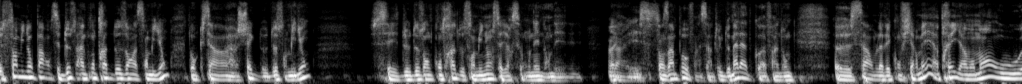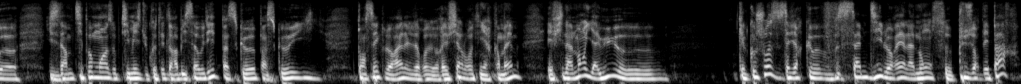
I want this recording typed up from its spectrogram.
100 millions par an, c'est un contrat de deux ans à 100 millions, donc c'est un chèque de 200 millions. C'est de deux ans de contrat de 200 millions, c'est-à-dire qu'on est dans des voilà et sans impôts. Enfin, c'est un truc de malade quoi. Enfin donc euh, ça on me l'avait confirmé. Après il y a un moment où euh, ils étaient un petit peu moins optimistes du côté de l'Arabie Saoudite parce que parce que ils pensaient que le Real allait réussir à le retenir quand même. Et finalement il y a eu euh, quelque chose, c'est-à-dire que samedi le Real annonce plusieurs départs.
